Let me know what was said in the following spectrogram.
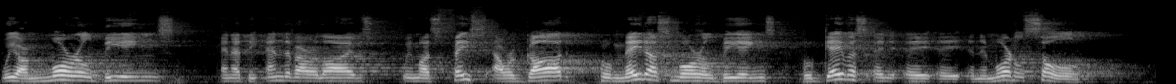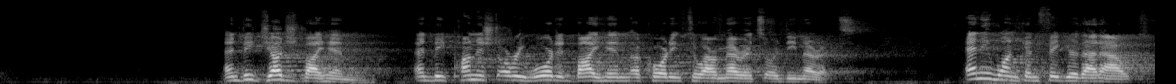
We are moral beings, and at the end of our lives, we must face our God who made us moral beings, who gave us a, a, a, an immortal soul, and be judged by Him, and be punished or rewarded by Him according to our merits or demerits. Anyone can figure that out.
